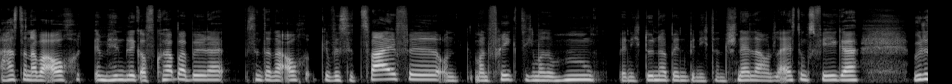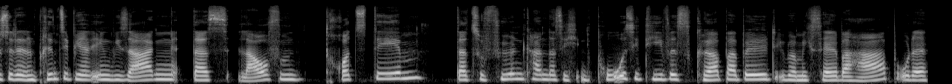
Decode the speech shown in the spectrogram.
hast dann aber auch im Hinblick auf Körperbilder sind dann da auch gewisse Zweifel und man fragt sich immer so, hm, wenn ich dünner bin, bin ich dann schneller und leistungsfähiger. Würdest du denn prinzipiell irgendwie sagen, dass Laufen trotzdem dazu führen kann, dass ich ein positives Körperbild über mich selber habe? Oder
